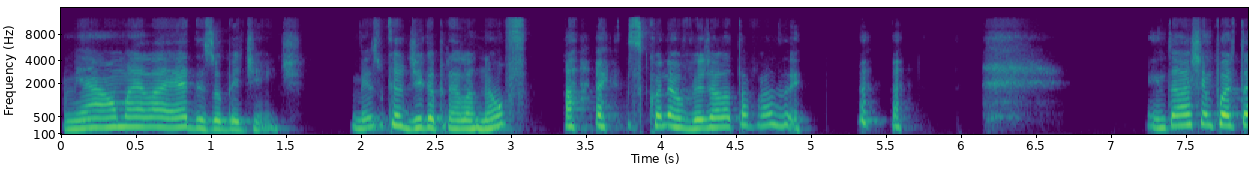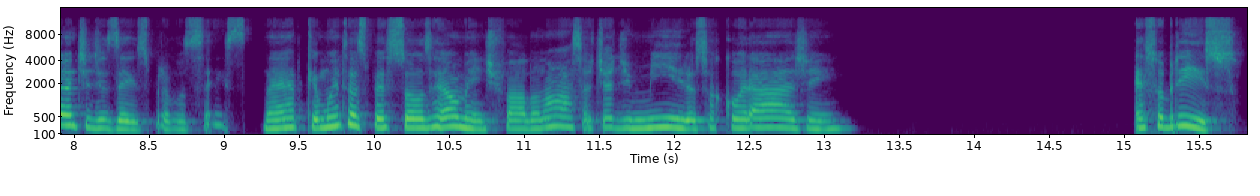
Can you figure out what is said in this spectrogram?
A minha alma, ela é desobediente. Mesmo que eu diga para ela não faz, quando eu vejo ela tá fazendo. Então, eu acho importante dizer isso para vocês, né? Porque muitas pessoas realmente falam: Nossa, eu te admiro, a sua coragem. É sobre isso.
